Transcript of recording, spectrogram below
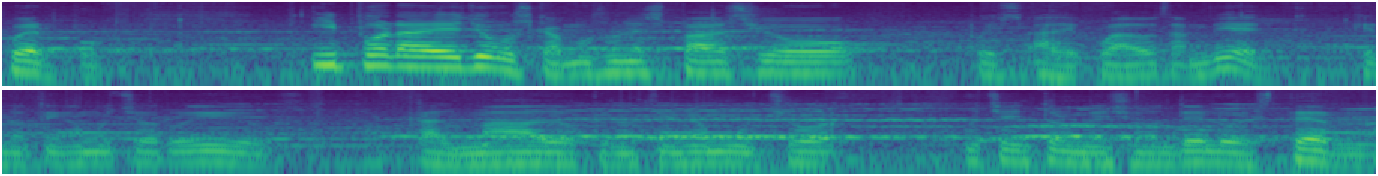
cuerpo. Y por ello buscamos un espacio pues, adecuado también, que no tenga muchos ruidos, calmado, que no tenga mucho, mucha intromisión de lo externo.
